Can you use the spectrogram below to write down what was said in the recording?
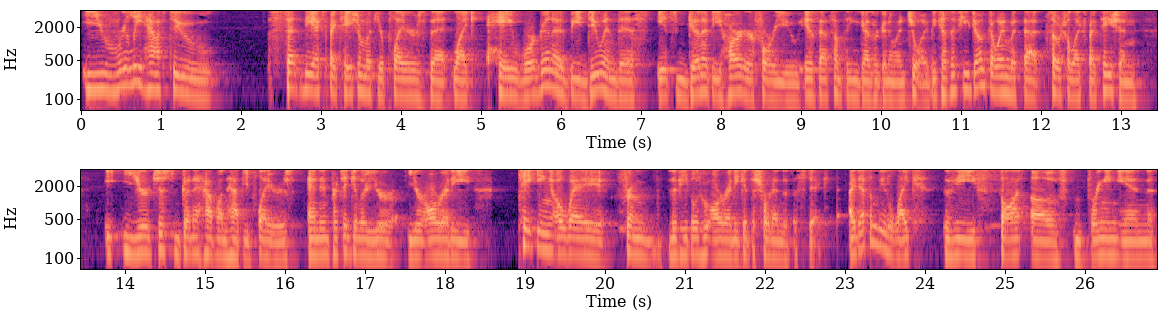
you really have to set the expectation with your players that like hey we're gonna be doing this. It's gonna be harder for you. Is that something you guys are to enjoy? Because if you don't go in with that social expectation you're just gonna have unhappy players. And in particular you're you're already taking away from the people who already get the short end of the stick. I definitely like the thought of bringing in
